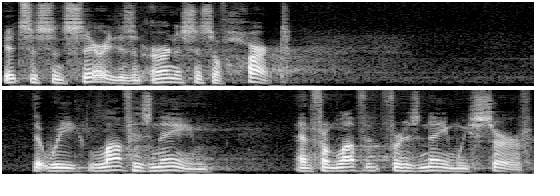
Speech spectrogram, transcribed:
it's a sincerity, there's an earnestness of heart that we love His name, and from love for His name, we serve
